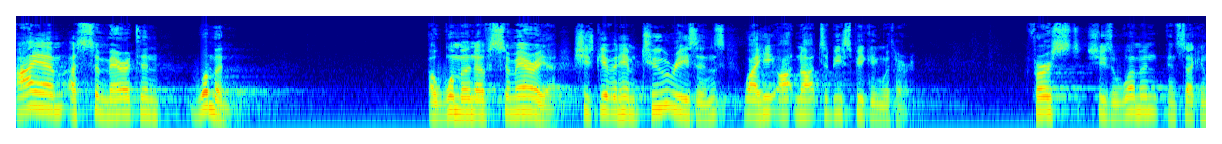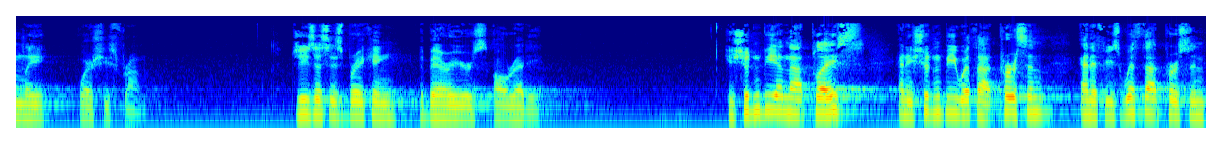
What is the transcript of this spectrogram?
I am a Samaritan woman a woman of Samaria. She's given him two reasons why he ought not to be speaking with her. First, she's a woman, and secondly, where she's from. Jesus is breaking the barriers already. He shouldn't be in that place, and he shouldn't be with that person. And if he's with that person,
